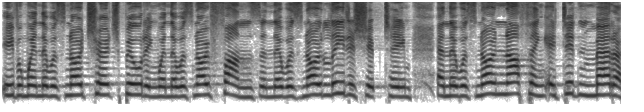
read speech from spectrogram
Even when there was no church building, when there was no funds and there was no leadership team and there was no nothing, it didn't matter.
